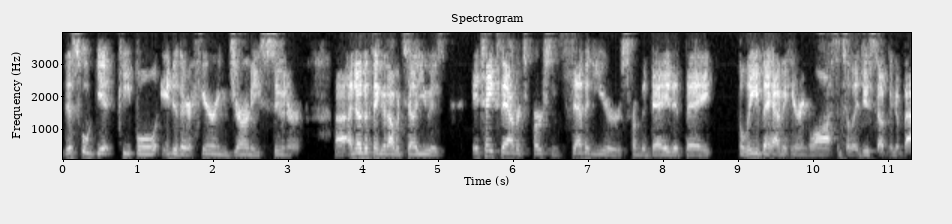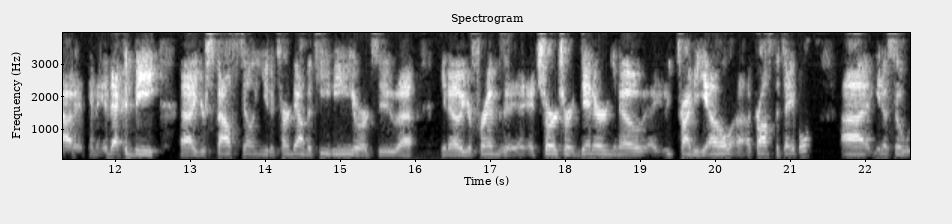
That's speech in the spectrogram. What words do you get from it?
this will get people into their hearing journey sooner. Uh, another thing that I would tell you is it takes the average person seven years from the day that they believe they have a hearing loss until they do something about it. And, and that could be uh, your spouse telling you to turn down the TV or to, uh, you know, your friends at church or at dinner, you know, trying to yell uh, across the table. Uh, you know, so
